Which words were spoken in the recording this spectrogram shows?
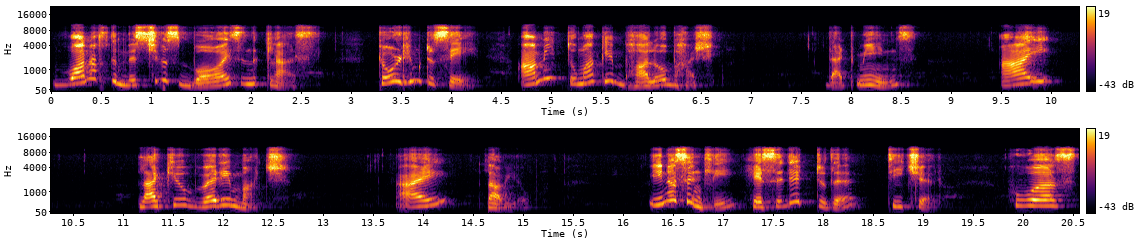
One of the mischievous boys in the class told him to say, Ami tumake bhalo bhashi. That means, I like you very much. I love you. Innocently, he said it to the teacher, who was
